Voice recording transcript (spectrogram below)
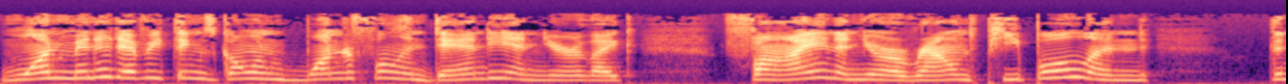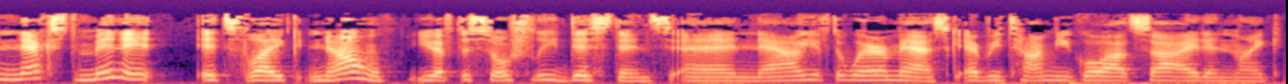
One minute everything's going wonderful and dandy and you're like fine and you're around people and the next minute it's like no, you have to socially distance and now you have to wear a mask every time you go outside and like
